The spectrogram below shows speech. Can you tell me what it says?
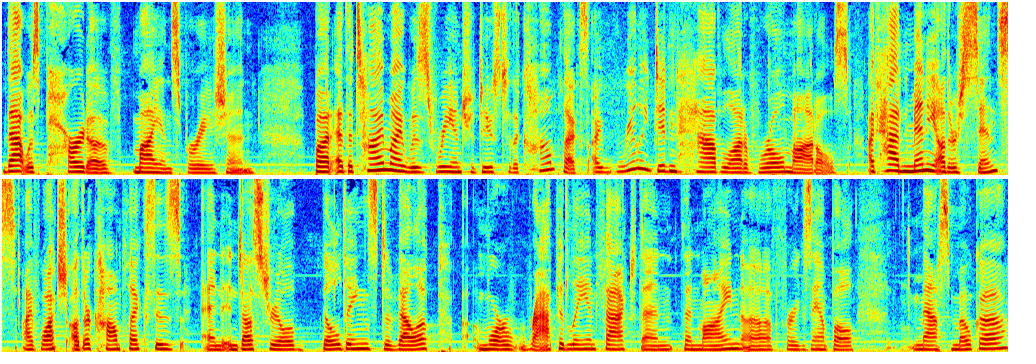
that was part of my inspiration. But at the time I was reintroduced to the complex, I really didn't have a lot of role models. I've had many others since. I've watched other complexes and industrial buildings develop more rapidly, in fact, than, than mine. Uh, for example, Mass MoCA,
